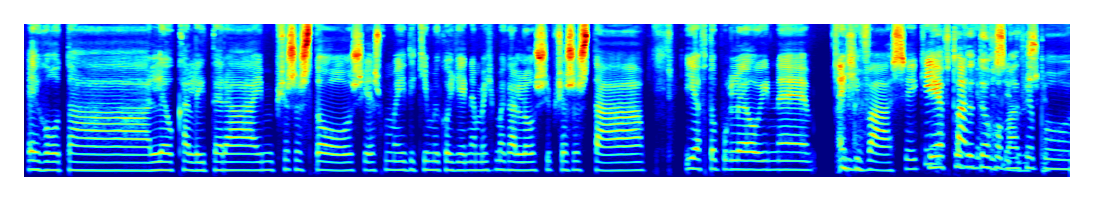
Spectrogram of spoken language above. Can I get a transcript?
εγώ τα λέω καλύτερα, είμαι πιο σωστός, ή ας πούμε η δική μου οικογένεια με έχει μεγαλώσει πιο σωστά, ή αυτό που λέω είναι έχει ναι. βάση. Και ή αυτό δεν, το έχω μάθει από,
